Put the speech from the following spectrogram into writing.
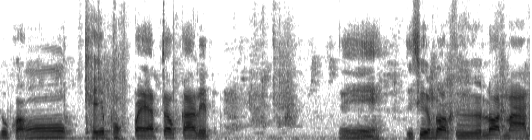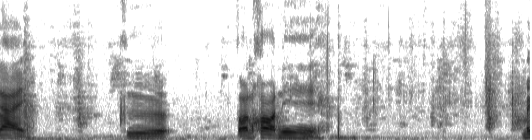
ลูกของเคฟหกแปดเจ้ากาเลต นี่ที่ชื่อน้ำรอดคือรอดมาได้ คือตอนคลอดนี่ ไม่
